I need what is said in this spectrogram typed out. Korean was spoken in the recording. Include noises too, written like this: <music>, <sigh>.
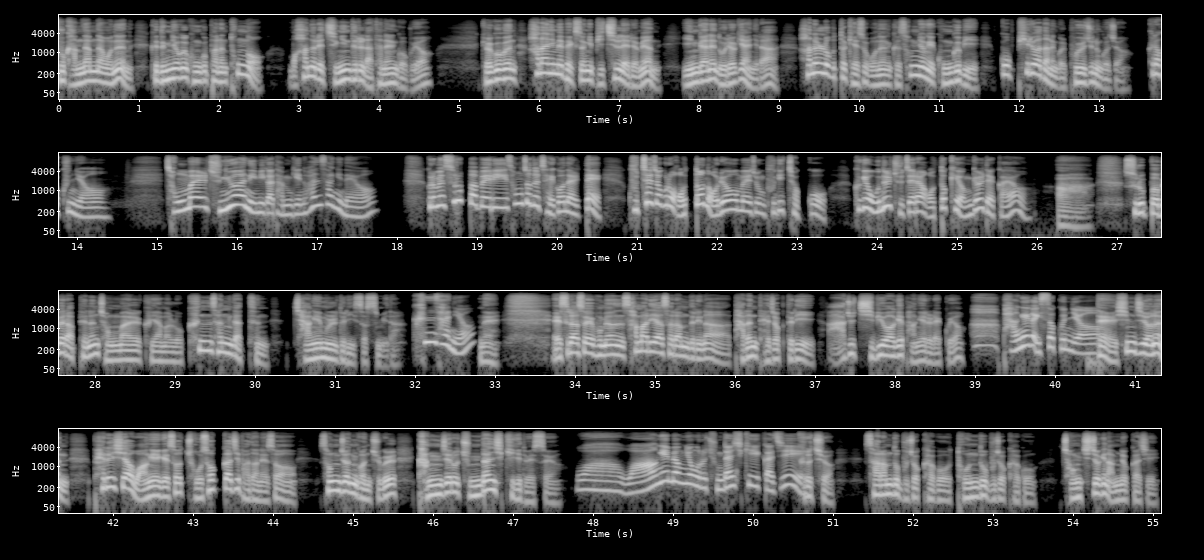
두 감람나무는 그 능력을 공급하는 통로, 뭐 하늘의 증인들을 나타내는 거고요. 결국은 하나님의 백성이 빛을 내려면 인간의 노력이 아니라 하늘로부터 계속 오는 그 성령의 공급이 꼭 필요하다는 걸 보여주는 거죠. 그렇군요. 정말 중요한 의미가 담긴 환상이네요. 그러면 수룹바벨이 성전을 재건할 때 구체적으로 어떤 어려움에 좀 부딪혔고 그게 오늘 주제랑 어떻게 연결될까요? 아, 수룹바벨 앞에는 정말 그야말로 큰 산 같은 장애물들이 있었습니다. 큰 산이요? 네. 에스라서에 보면 사마리아 사람들이나 다른 대적들이 아주 집요하게 방해를 했고요. <gasps> 방해가 있었군요. 네, 심지어는 페르시아 왕에게서 조서까지 받아내서 성전 건축을 강제로 중단시키기도 했어요. 와, 왕의 명령으로 중단시키기까지 그렇죠. 사람도 부족하고 돈도 부족하고 정치적인 압력까지.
